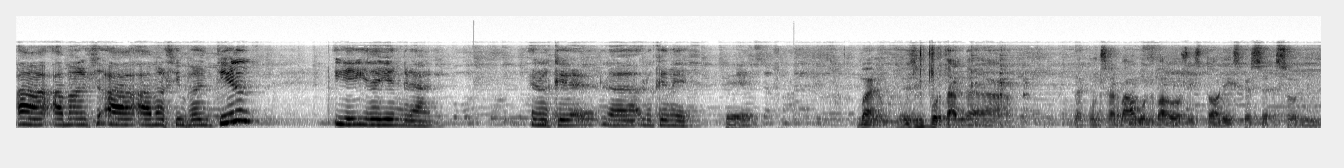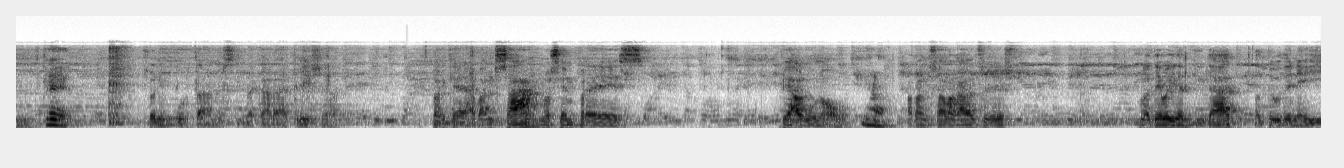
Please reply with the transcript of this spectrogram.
a, amb, els, a, amb els infantils i, i la gent gran. És el que, la, el que més. Sí. Bueno, és important de, de conservar alguns valors històrics que són, Sí, són importants de cara a créixer. Perquè avançar no sempre és fer alguna nou. no. Avançar a vegades és la teva identitat, el teu DNI,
